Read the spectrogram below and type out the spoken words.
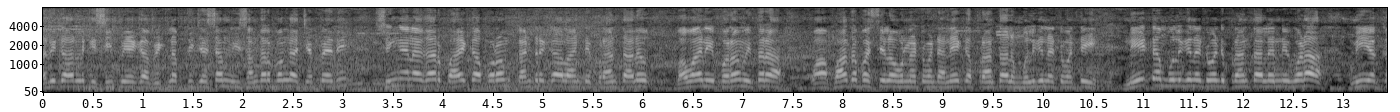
అధికారులకి సిపిఐగా విజ్ఞప్తి చేశాం. ఈ సందర్భంగా చెప్పేది సింగనగర్ పాయకాపురం కంట్రికా లాంటి ప్రాంతాలు భవానీపురం ఇతర పాత బస్తీలో ఉన్నటువంటి అనేక ప్రాంతాలు ములిగినటువంటి నీట ములిగినటువంటి ప్రాంతాలన్నీ కూడా మీ యొక్క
